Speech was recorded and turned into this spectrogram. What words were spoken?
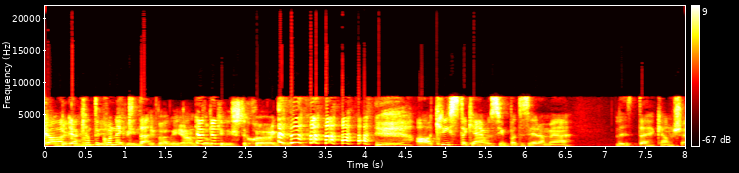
jag, Det jag kommer kan inte bli en connecta. kvinnlig variant Jag av kan- Christer Sjögren. Ja, Christer kan jag väl sympatisera med lite kanske.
